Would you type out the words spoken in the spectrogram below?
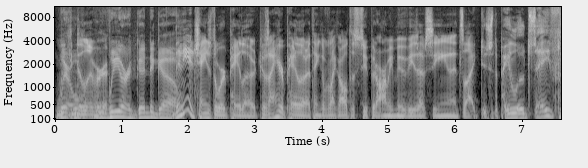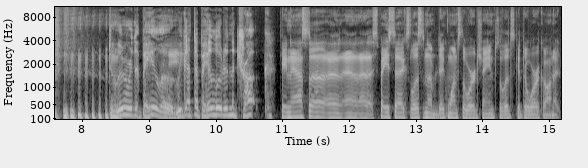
we We're- can deliver. We are good to go. They need to change the word payload because I hear payload, I think of like all the stupid army movies I've seen. And it's like, is the payload safe? Deliver the payload. We got the payload in the truck. Okay, NASA and, uh, SpaceX, listen up. Dick wants the word changed, so let's get to work on it.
